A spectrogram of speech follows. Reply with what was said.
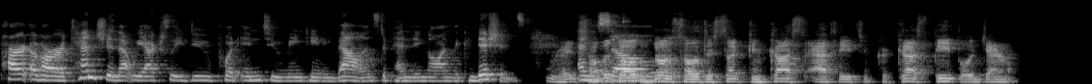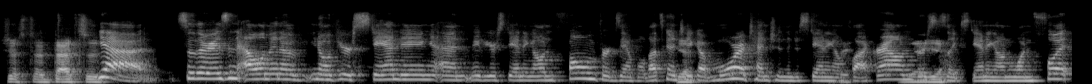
part of our attention that we actually do put into maintaining balance depending on the conditions. Right. And so, so, so, so this concussed athletes and concussed people in general, just uh, that's a, yeah so there is an element of you know if you're standing and maybe you're standing on foam for example that's going to yeah. take up more attention than just standing on flat ground yeah, versus yeah. like standing on one foot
